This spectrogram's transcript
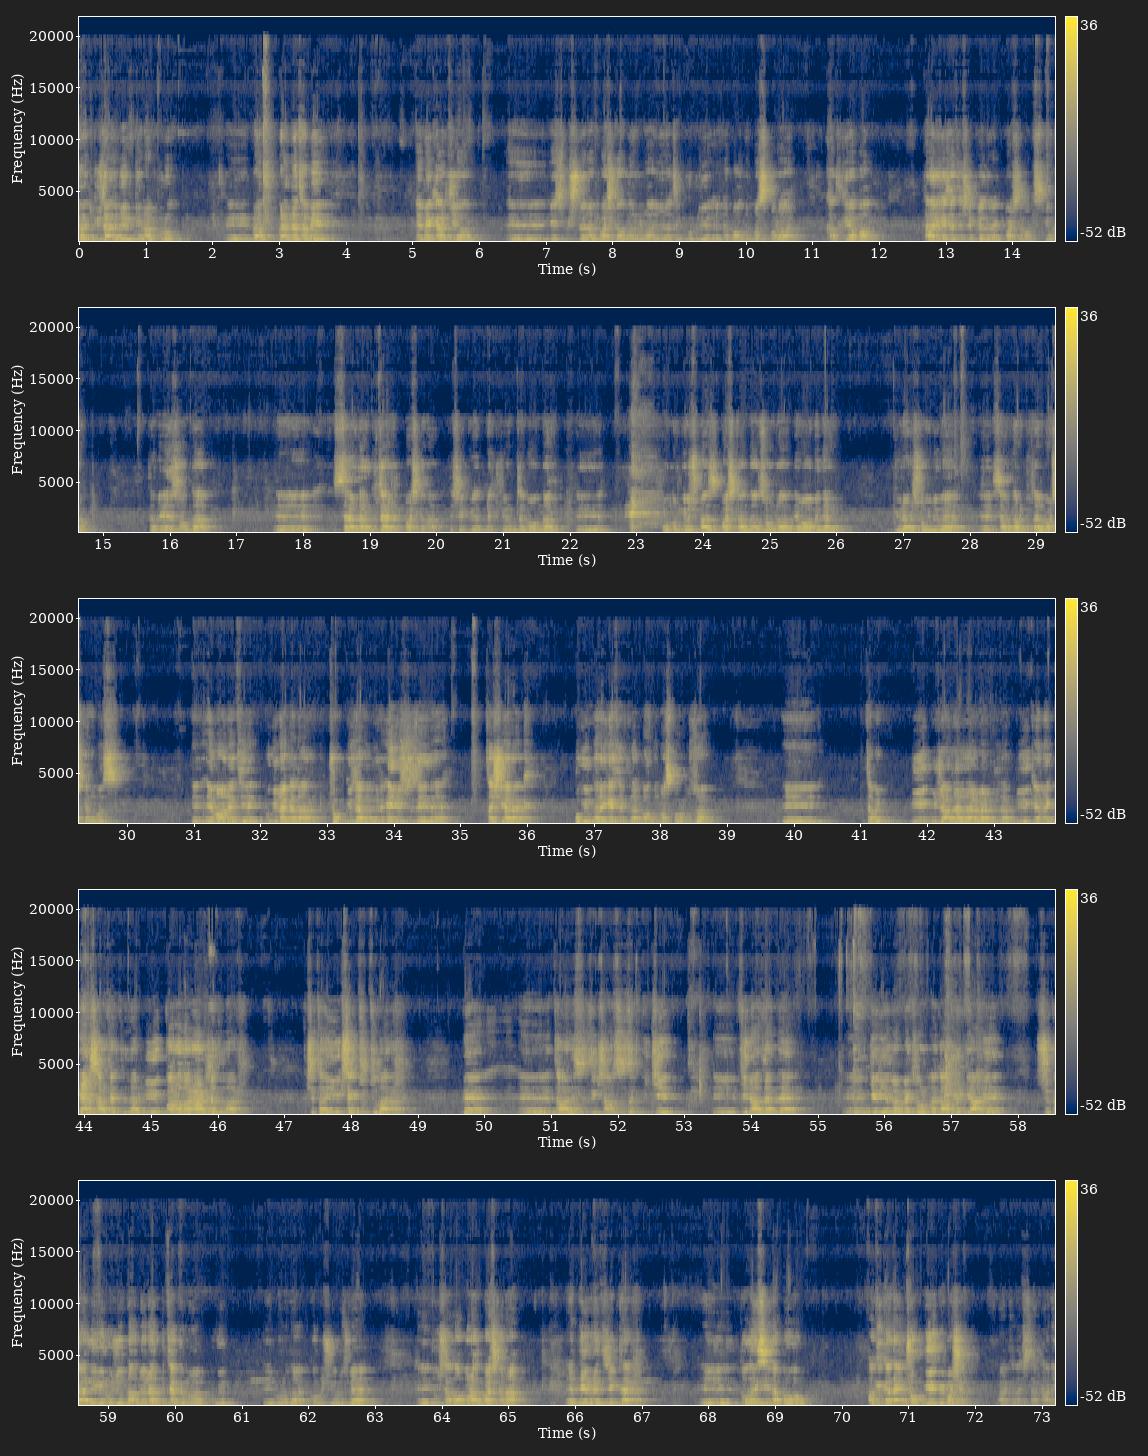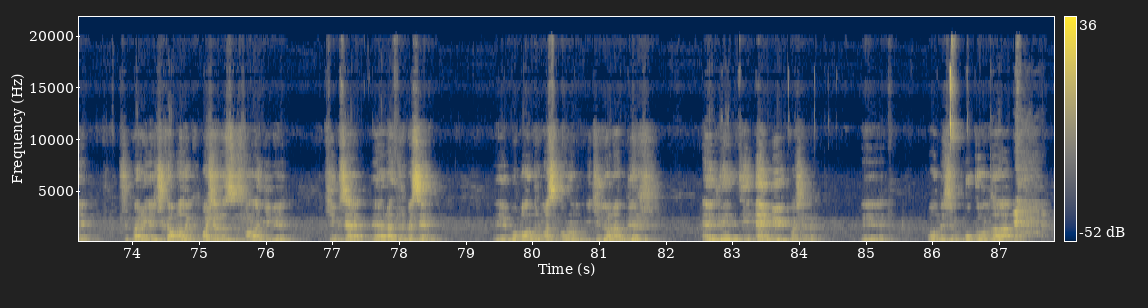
Evet, güzel bir genel kurul. Ee, ben, ben de tabii emek harcayan e, geçmiş dönem başkanlarına, yönetim kurulu üyelerine, Bandırma Spor'a katkı yapan herkese teşekkür ederek başlamak istiyorum. Tabii en sonda e, Serdar Kuter Başkan'a teşekkür etmek istiyorum. Tabii onlar e, Onur Göçmez Başkan'dan sonra devam eden Gürer Soylu ve e, Serdar Kuter Başkanımız e, emaneti bugüne kadar çok güzel bir en üst düzeyde taşıyarak bugünlere getirdiler Bandırma sporumuzu. E, tabii büyük mücadeleler verdiler, büyük emekler sarf ettiler, büyük paralar harcadılar. Çıtayı yüksek tuttular ve e, talihsizlik, şanssızlık iki e, finalden de e, geriye dönmek zorunda kaldık. Yani Süper Lig'in ucundan dönen bir takımı bugün e, burada konuşuyoruz ve e, inşallah Murat Başkan'a e, devredecekler. E, dolayısıyla bu hakikaten çok büyük bir başarı arkadaşlar. Hani Süper Lig'e çıkamadık, başarısız falan gibi kimse değerlendirmesin. E, bu Bandırma Spor'un iki dönemdir elde ettiği en büyük başarı. E, onun için bu konuda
